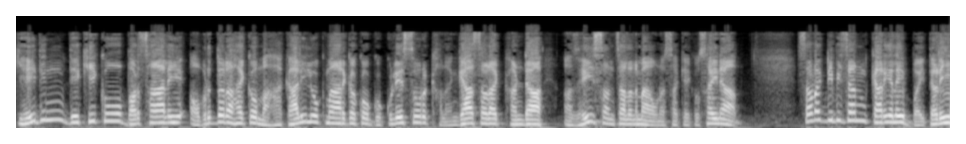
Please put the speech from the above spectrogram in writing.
केही दिनदेखिको वर्षाले अवरुद्ध रहेको महाकाली लोकमार्गको गोकुलेश्वर खलंगा सड़क खण्ड अझै सञ्चालनमा आउन सकेको छैन। सड़क डिभिजन कार्यालय बैतडी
